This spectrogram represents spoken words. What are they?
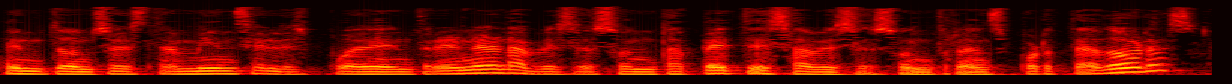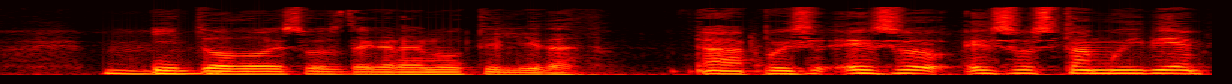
entonces también se les puede entrenar, a veces son tapetes, a veces son transportadoras y todo eso es de gran utilidad. Ah, pues eso, eso está muy bien.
